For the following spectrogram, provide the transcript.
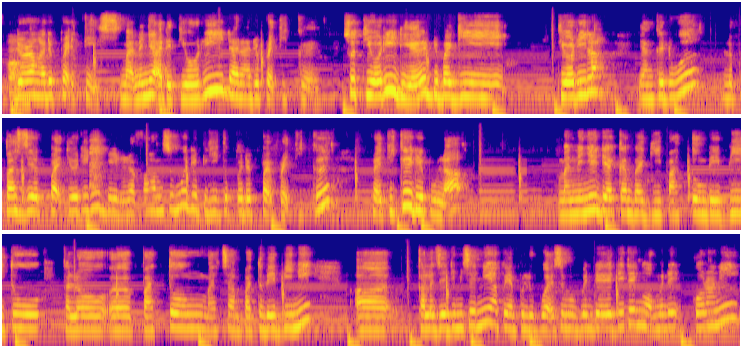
Faham? dia orang ada praktis maknanya ada teori dan ada praktikal. So teori dia dia bagi teori lah. Yang kedua lepas dia part teori ni dia dah faham semua dia pergi kepada part praktikal. Praktikal dia pula maknanya dia akan bagi patung baby tu. Kalau uh, patung macam patung baby ni uh, kalau jadi macam ni apa yang perlu buat semua benda? Dia tengok benda korang ni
